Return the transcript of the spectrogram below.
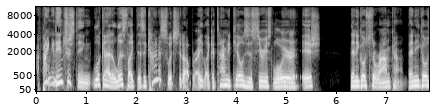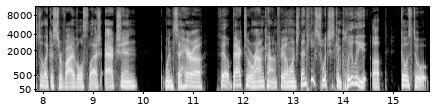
I find it interesting looking at a list like this. It kind of switched it up, right? Like a Time to Kill, he's a serious lawyer ish. Then he goes to rom com. Then he goes to like a survival slash action. When Sahara back to a rom com fail lunch. Then he switches completely up, goes to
